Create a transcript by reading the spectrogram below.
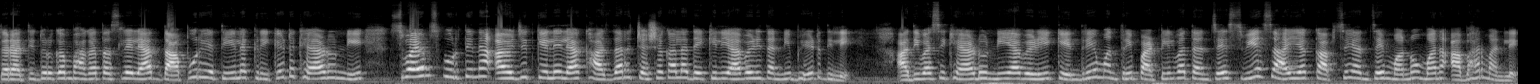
तर अतिदुर्गम भागात असलेल्या दापूर येथील क्रिकेट खेळाडूंनी स्वयंस्फूर्तीने आयोजित केलेल्या खासदार चषकाला देखील यावेळी त्यांनी भेट दिली. आदिवासी खेळाडूंनी यावेळी केंद्रीय मंत्री पाटील व त्यांचे स्वीय सहाय्यक कापसे यांचे मनोमन आभार मानले.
